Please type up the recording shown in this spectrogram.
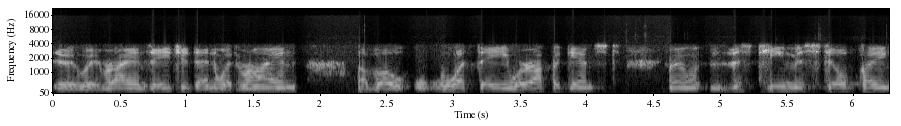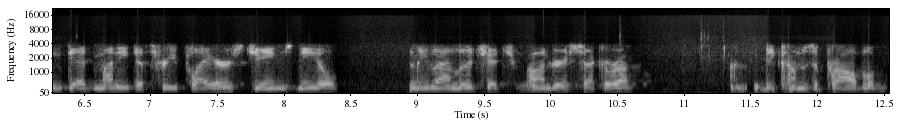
uh, Ryan's agent, and with Ryan about what they were up against. I mean, this team is still paying dead money to three players: James Neal, Milan Lucic, Andre Sekera. Becomes a problem.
